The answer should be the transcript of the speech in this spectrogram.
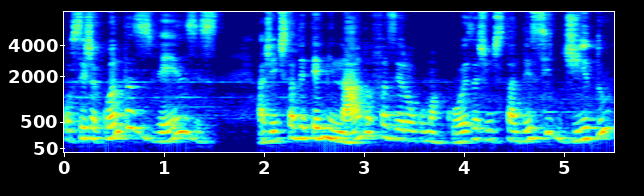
Ou seja, quantas vezes a gente está determinado a fazer alguma coisa, a gente está decidido,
